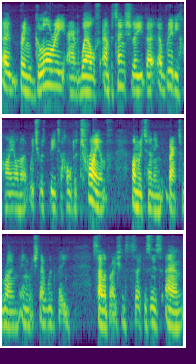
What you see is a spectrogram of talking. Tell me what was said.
a, bring glory and wealth and potentially the, a really high honour, which would be to hold a triumph on returning back to Rome, in which there would be celebrations, circuses, and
